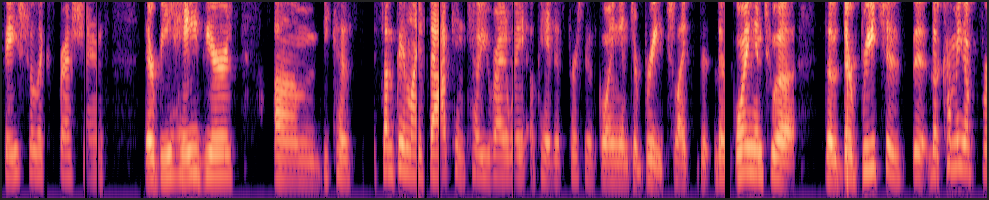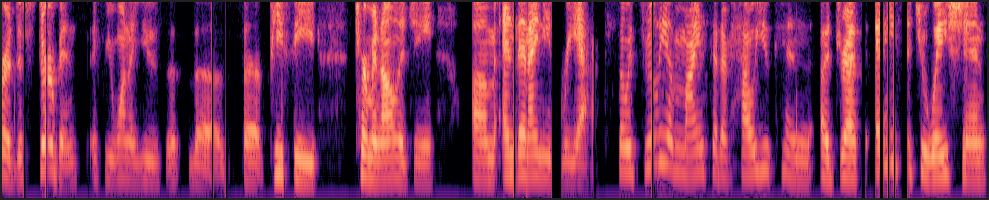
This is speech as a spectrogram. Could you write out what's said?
facial expressions, their behaviors. Um, because something like that can tell you right away, okay, this person is going into breach. Like they're going into a, the, their breaches, they're coming up for a disturbance, if you want to use the, the, the PC terminology. Um, and then I need to react. So it's really a mindset of how you can address any situation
